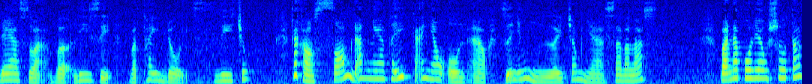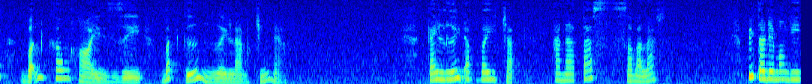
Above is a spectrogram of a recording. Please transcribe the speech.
đe dọa vợ ly dị và thay đổi di trúc. Các hàng xóm đã nghe thấy cãi nhau ồn ào giữa những người trong nhà Savalas. Và Napoleon Sotac vẫn không hỏi gì bất cứ người làm chứng nào. Cái lưới đã vây chặt Anatas Savalas. Peter Demondi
